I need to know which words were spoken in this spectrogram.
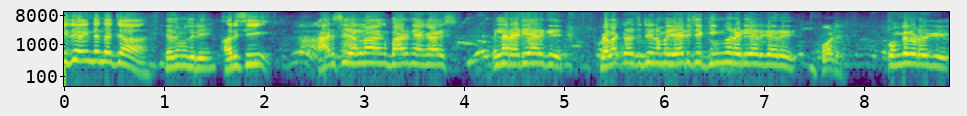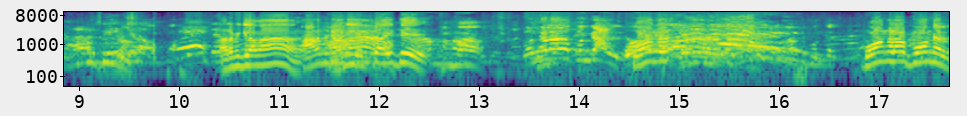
இது வாங்கிட்டு வந்தாச்சா? எது முதிரி அரிசி. அரிசி எல்லாம் அங்க பாருங்க காய்ஸ் எல்லாம் ரெடியா இருக்கு. விளக்க வச்சுட்டு நம்ம ஏடிச்ச கிங்கும் ரெடியா இருக்காரு. பொங்கலோடதுக்கு. ஆரம்பிக்கலாமா? ஆரம்பிக்கலாமா? எட்டு ஆயிட்டு. பொங்கல் பொங்கலா? பொங்கல்.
